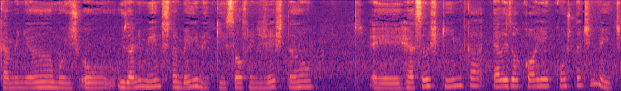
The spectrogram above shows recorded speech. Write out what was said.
caminhamos, ou os alimentos também, né, que sofrem digestão, é, reações químicas, elas ocorrem constantemente.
